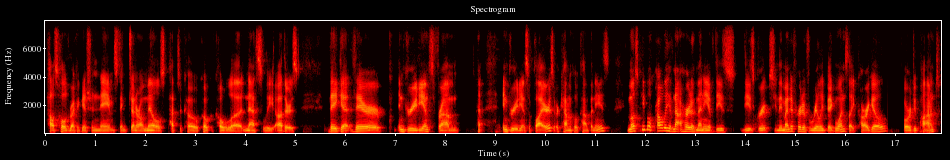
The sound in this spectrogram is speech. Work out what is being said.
household recognition names. Think General Mills, PepsiCo, Coca-Cola, Nestle, others. They get their ingredients from ingredient suppliers or chemical companies. Most people probably have not heard of many of these these groups. They might have heard of really big ones like Cargill or DuPont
